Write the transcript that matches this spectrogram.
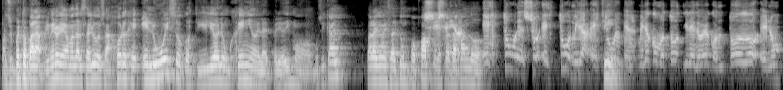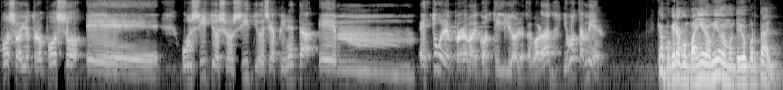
por supuesto, para. Primero le voy a mandar saludos a Jorge El Hueso Costigliolo, un genio del periodismo musical. Para que me saltó un pop-up que me está tapando. Estuve, estuve mira, estuve, mira cómo todo tiene que ver con todo. En un pozo hay otro pozo. Eh, un sitio es un sitio, decía Spinetta. Em, estuve en el programa de Costigliolo, ¿te acordás? Y vos también. Claro, porque era compañero mío de Montevideo Portal.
